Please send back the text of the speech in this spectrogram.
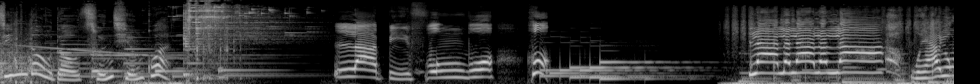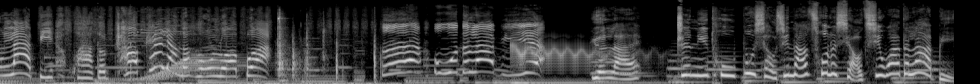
金豆豆存钱罐，蜡笔风波，哼！啦啦啦啦啦！我要用蜡笔画个超漂亮的红萝卜。啊，我的蜡笔！原来珍妮兔不小心拿错了小青蛙的蜡笔。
